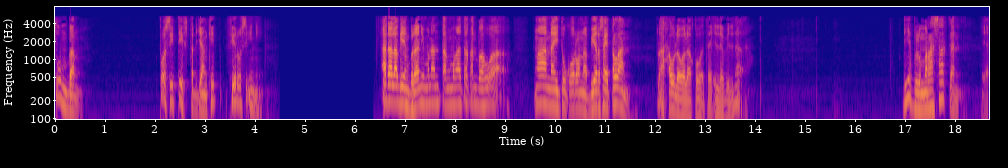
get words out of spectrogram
tumbang positif terjangkit virus ini. Ada lagi yang berani menantang mengatakan bahwa mana itu corona biar saya telan. La haula wala quwata illa billah. Dia belum merasakan, ya.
